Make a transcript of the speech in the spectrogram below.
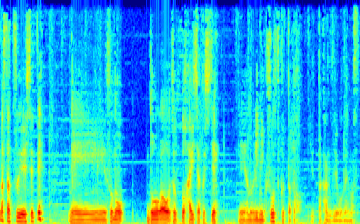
が撮影してて、えー、その動画をちょっと拝借して、え、あの、リミックスを作ったといった感じでございます。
